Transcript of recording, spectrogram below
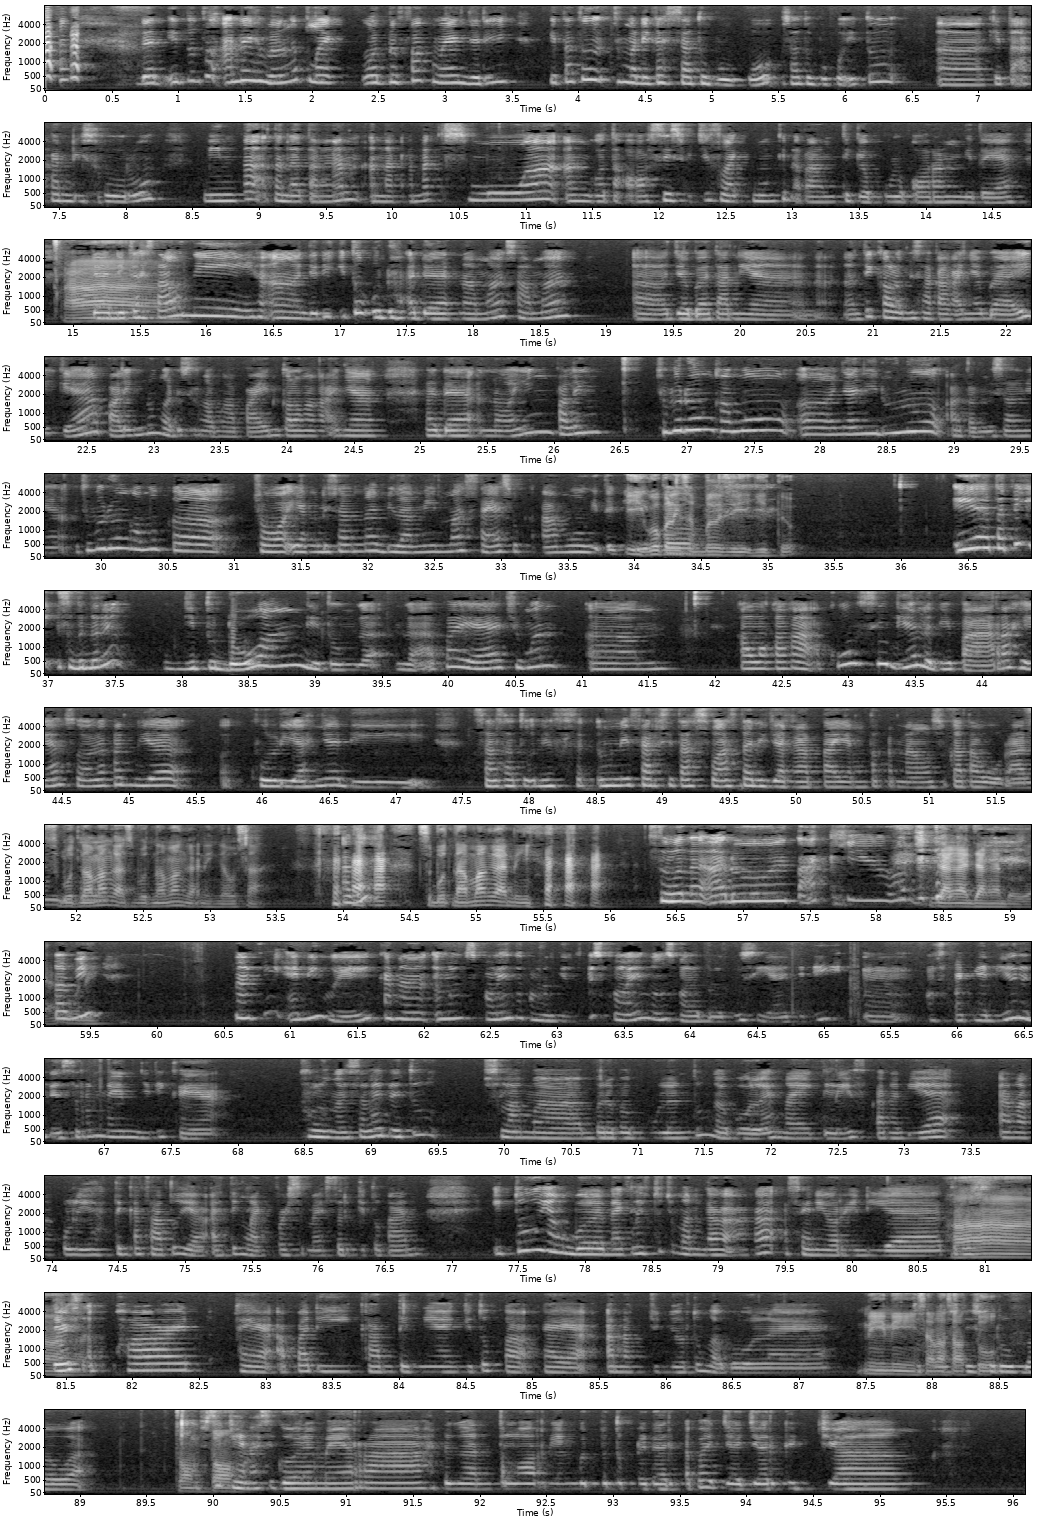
dan itu tuh aneh banget like what the fuck man. Jadi kita tuh cuma dikasih satu buku, satu buku itu uh, kita akan disuruh minta tanda tangan anak-anak semua anggota OSIS which is like mungkin around 30 orang gitu ya. Dan Ah. dikasih tahu nih heeh, jadi itu udah ada nama sama uh, jabatannya. Nah nanti kalau misal kakaknya baik ya paling lu nggak disuruh ngapain kalau kakaknya ada annoying paling coba dong kamu uh, nyanyi dulu. Atau misalnya coba dong kamu ke cowok yang di sana bilangin mas saya suka kamu gitu Ih, gue paling sebel sih gitu. Iya, tapi sebenarnya gitu doang gitu, nggak nggak apa ya. Cuman em, kalau kakakku sih dia lebih parah ya, soalnya kan dia eh, kuliahnya di salah satu univers- universitas swasta di Jakarta yang terkenal suka tawuran. Sebut gitu. nama nggak? Sebut nama nggak nih? Nggak usah. Apa? Sebut nama nggak nih? Sebut nama- aduh, tak cute. jangan jangan deh ya. Tapi-. Tapi anyway, karena emang sekolahnya terkenal gitu, tapi sekolahnya emang sekolah bagus ya. Jadi eh, ospeknya dia ada serem men. Jadi kayak kalau nggak salah dia tuh selama beberapa bulan tuh nggak boleh naik lift karena dia anak kuliah tingkat satu ya. I think like first semester gitu kan. Itu yang boleh naik lift tuh cuman kakak-kakak seniornya dia. Terus Ah, there's a part kayak apa di kantinnya gitu kak kayak anak junior tuh nggak boleh. nih nih Terus salah satu disuruh bawa contoh. kayak nasi goreng merah dengan telur yang berbentuk dari apa jajar gejang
